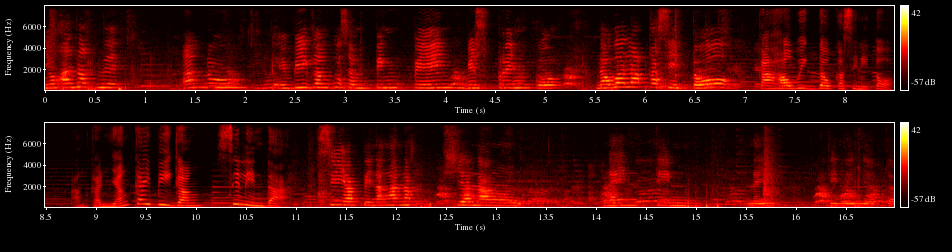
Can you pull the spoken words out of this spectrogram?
Yung anak ni ano, kaibigan ko sa Pingping, best friend ko, nawala kasi to. Kahawig daw kasi nito ang kanyang kaibigang si Linda. Siya, pinanganak siya ng 19... 19 na yata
